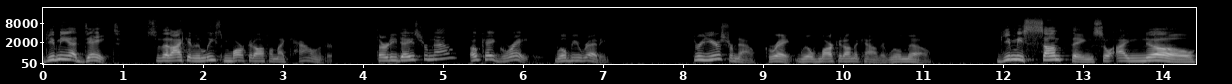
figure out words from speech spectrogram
Give me a date so that I can at least mark it off on my calendar. 30 days from now? Okay, great. We'll be ready. Three years from now? Great. We'll mark it on the calendar. We'll know. Give me something so I know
